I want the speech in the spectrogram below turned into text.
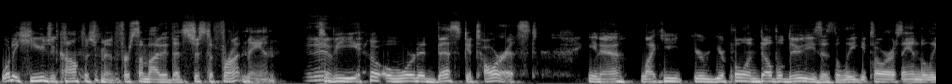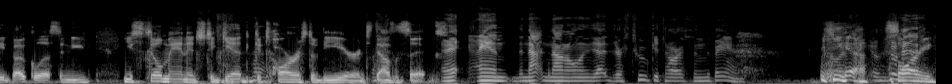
What a huge accomplishment for somebody that's just a front man to be awarded best guitarist. You know, like you, you're you're pulling double duties as the lead guitarist and the lead vocalist, and you you still managed to get guitarist of the year in 2006. and, and not not only that, there's two guitarists in the band. yeah, sorry,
